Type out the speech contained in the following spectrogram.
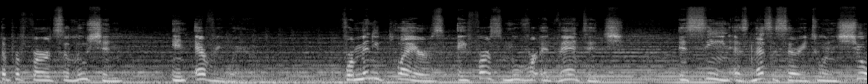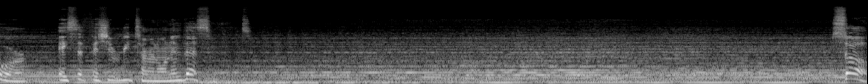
the preferred solution in everywhere. For many players, a first mover advantage is seen as necessary to ensure a sufficient return on investment. So,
